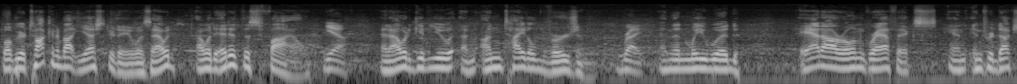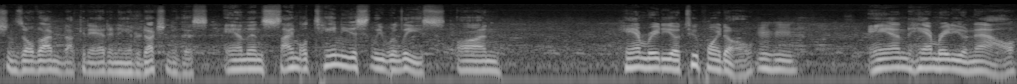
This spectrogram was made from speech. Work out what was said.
what we were talking about yesterday was I would I would edit this file Yeah. and I would give you an untitled version Right. and then we would add our own graphics and introductions although i'm not going to add any introduction to this and then simultaneously release on ham radio 2.0 Mm-hmm. and ham radio now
